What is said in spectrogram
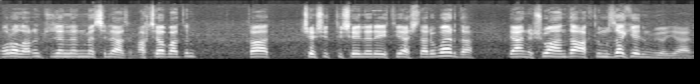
Oraların düzenlenmesi lazım. Akçabat'ın daha çeşitli şeylere ihtiyaçları var da yani şu anda aklımıza gelmiyor yani.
